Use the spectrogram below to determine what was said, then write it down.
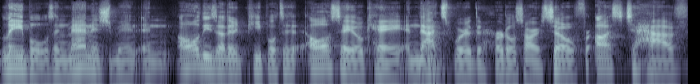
labels and management and all these other people to all say okay and that's where the hurdles are so for us to have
